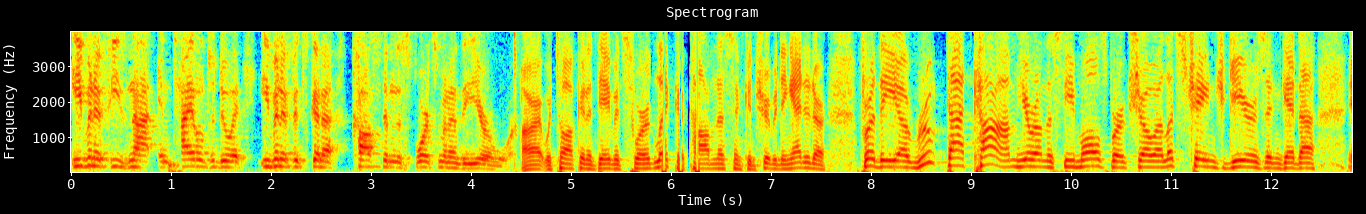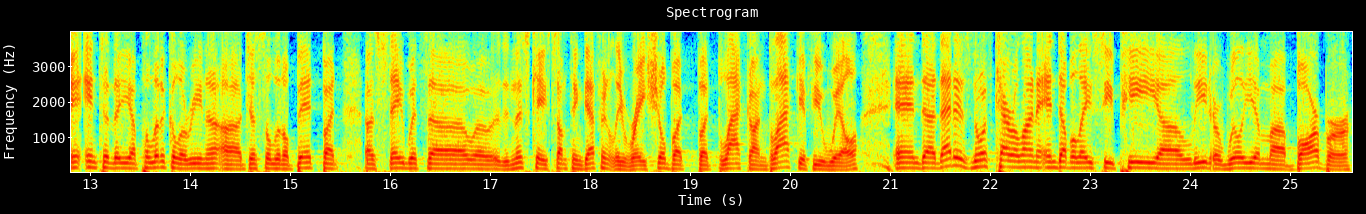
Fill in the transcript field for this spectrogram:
even if he's not entitled to do it, even if it's going to cost him the Sportsman of the Year award. All right, we're talking to David Swerdlick, a columnist and contributing editor for the uh, Root.com here on the Steve Malzberg Show. Uh, let's change gears and get uh, into the uh, political arena uh, just a little bit, but uh, stay with, in this case, something definitely racial, but but black on black, if you will, and that is North Carolina NAACP leader William Barber,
